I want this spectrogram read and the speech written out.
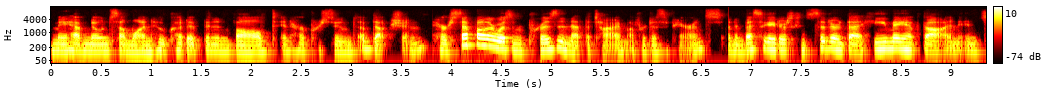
may have known someone who could have been involved in her presumed abduction. Her stepfather was in prison at the time of her disappearance, and investigators considered that he may have gotten into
